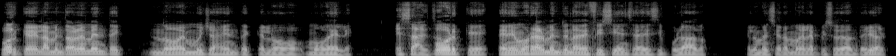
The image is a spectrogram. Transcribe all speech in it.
Porque lamentablemente no hay mucha gente que lo modele. Exacto. Porque tenemos realmente una deficiencia de discipulado, que lo mencionamos en el episodio anterior.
